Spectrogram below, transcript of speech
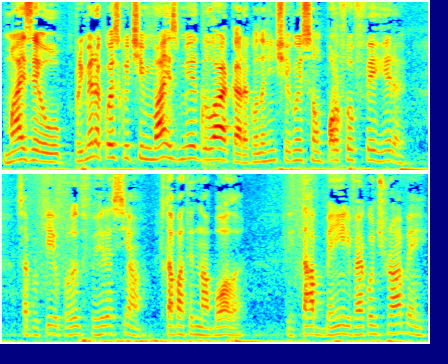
mais é o primeira coisa que eu tive mais medo lá, cara, quando a gente chegou em São Paulo foi o Ferreira. Sabe por quê? O problema do Ferreira é assim, ó, ele tá batendo na bola, ele tá bem, ele vai continuar bem.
